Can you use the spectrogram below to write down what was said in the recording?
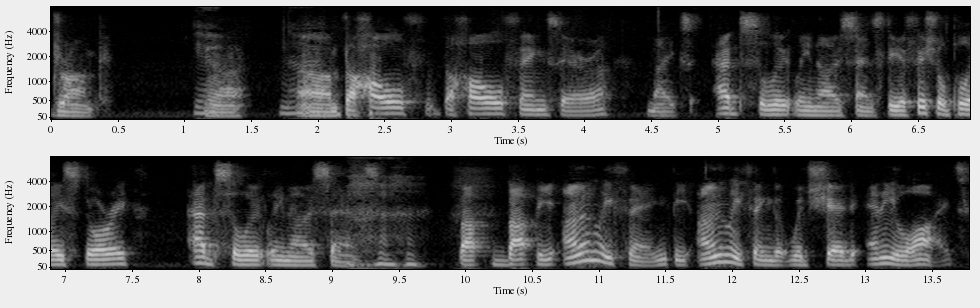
drunk. Yeah. You know, No. um, the whole the whole thing, Sarah, makes absolutely no sense. The official police story, absolutely no sense. but but the only thing, the only thing that would shed any light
